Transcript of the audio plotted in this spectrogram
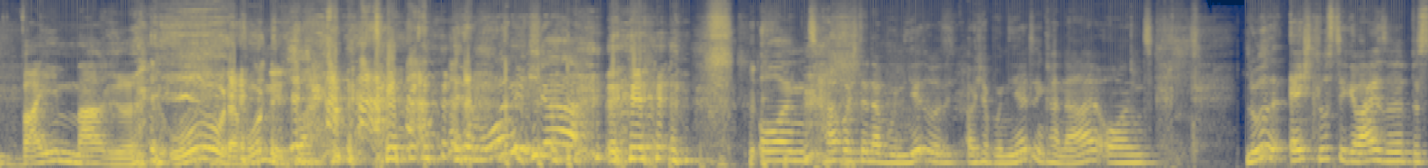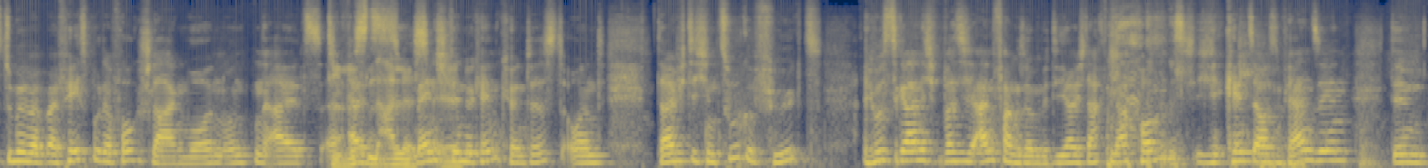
Weimar. Oh, da wohne ich. Da wohne ich ja! und habe euch dann abonniert, oder euch abonniert, den Kanal. Und lu echt lustigerweise bist du mir bei, Facebook da vorgeschlagen worden, unten als, äh, als alles, Mensch, ey. den du kennen könntest. Und da habe ich dich hinzugefügt. Ich wusste gar nicht, was ich anfangen soll mit dir. Ich dachte, na komm, ich, ich kenn's ja aus dem Fernsehen, den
